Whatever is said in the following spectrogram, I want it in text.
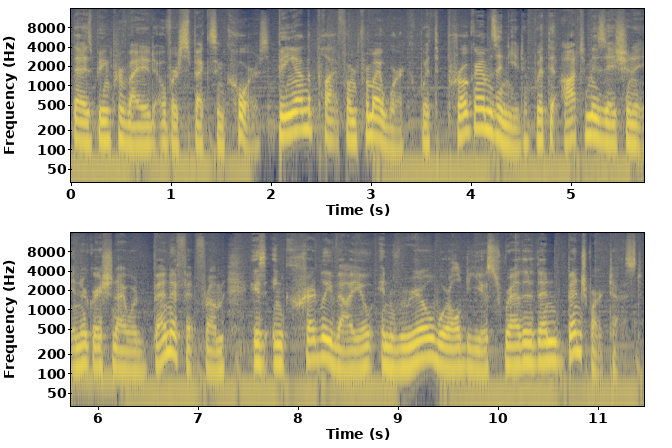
that is being provided over specs and cores. Being on the platform for my work, with the programs I need, with the optimization and integration I would benefit from, is incredibly valuable in real world use rather than benchmark test.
